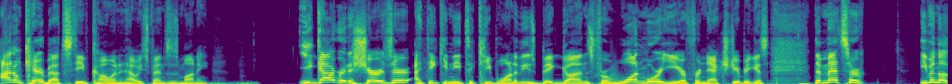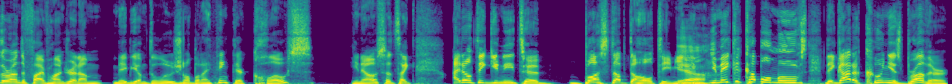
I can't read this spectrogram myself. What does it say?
I don't care about Steve Cohen and how he spends his money. You got rid of Scherzer. I think you need to keep one of these big guns for one more year for next year because the Mets are, even though they're under 500, I'm maybe I'm delusional, but I think they're close. You know, so it's like I don't think you need to bust up the whole team. You, Yeah. you, you make a couple moves. They got Acuna's brother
